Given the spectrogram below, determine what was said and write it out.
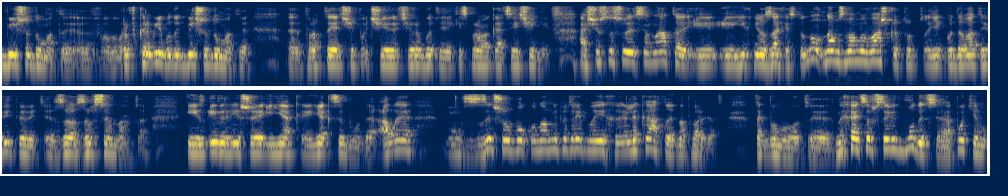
більше думати в Кремлі будуть більше думати е, про те, чи, чи, чи робити якісь провокації чи ні. А що стосується НАТО і, і їхнього захисту, ну нам з вами важко тут якби давати відповідь за, за все НАТО. І, і вірніше, як, як це буде. Але з іншого боку, нам не потрібно їх лякати наперед, так би мовити. Нехай це все відбудеться, а потім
